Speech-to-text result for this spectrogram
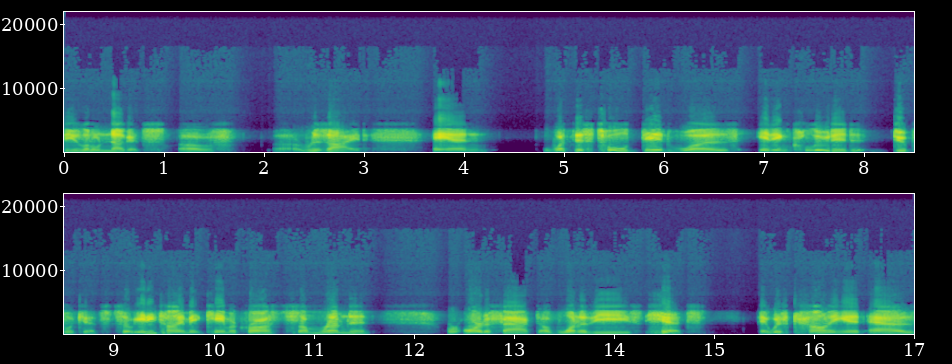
these little nuggets of uh, reside, and what this tool did was it included duplicates. So anytime it came across some remnant or artifact of one of these hits, it was counting it as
